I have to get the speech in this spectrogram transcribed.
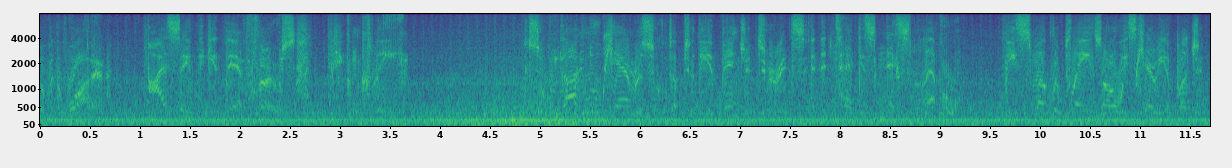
Over the water. I say we get there first, pick them clean. So we got new cameras hooked up to the Avenger turrets, and the tech is next level. These smuggler planes always carry a bunch of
